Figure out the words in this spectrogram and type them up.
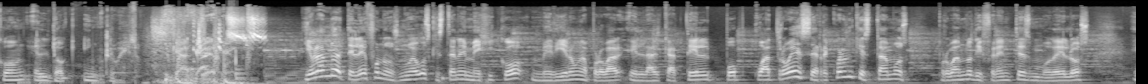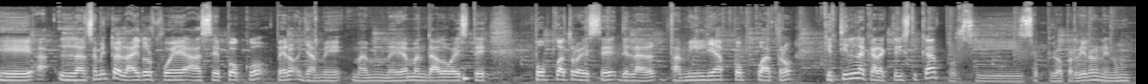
con el dock incluido. Y hablando de teléfonos nuevos que están en México, me dieron a probar el Alcatel Pop 4S. Recuerden que estamos probando diferentes modelos. Eh, el lanzamiento del Idol fue hace poco, pero ya me, me había mandado este Pop 4S de la familia Pop 4 que tiene la característica, por si se lo perdieron en un,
